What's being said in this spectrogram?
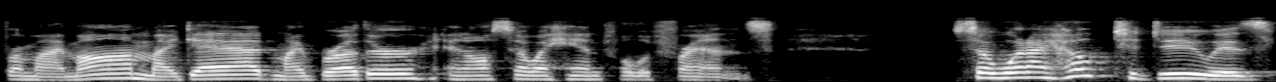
from my mom, my dad, my brother, and also a handful of friends. So what I hope to do is,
